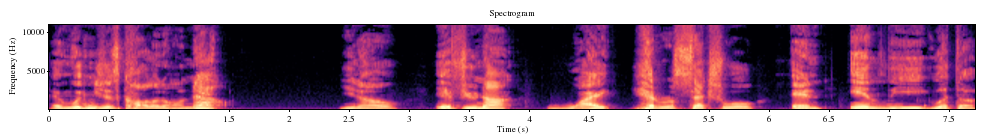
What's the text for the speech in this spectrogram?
And we can just call it on now. You know, if you're not white, heterosexual, and in league with the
